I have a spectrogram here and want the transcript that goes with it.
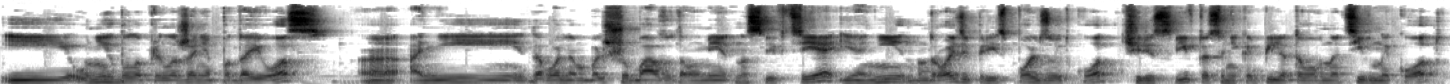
И у них было приложение под iOS, э, они довольно большую базу там умеют на Swift, и они на Android переиспользуют код через Swift, то есть они компилят его в нативный код,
